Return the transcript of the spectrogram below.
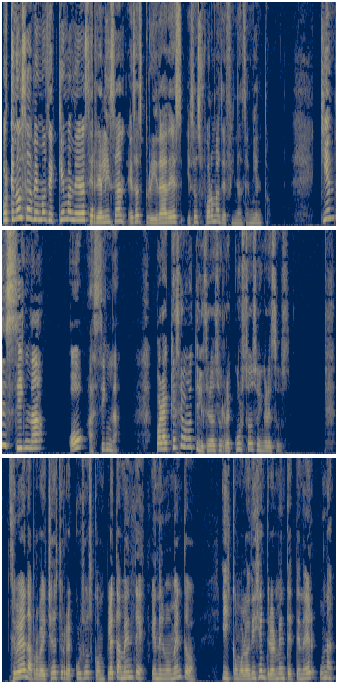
porque no sabemos de qué manera se realizan esas prioridades y esas formas de financiamiento. ¿Quién designa o asigna? ¿Para qué se van a utilizar esos recursos o ingresos? Se deben aprovechar estos recursos completamente en el momento y, como lo dije anteriormente, tener una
